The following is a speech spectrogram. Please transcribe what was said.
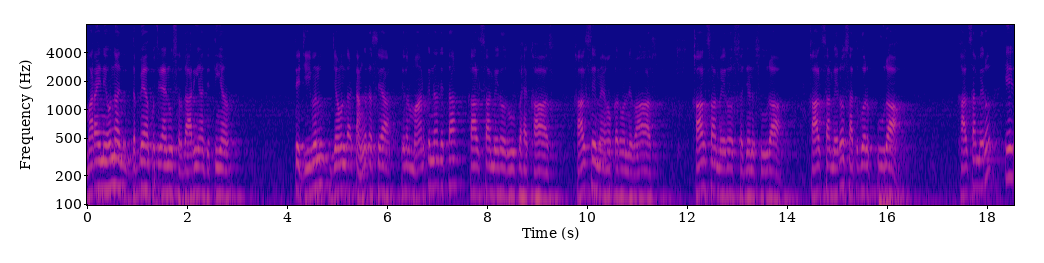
ਮਹਾਰਾਜ ਨੇ ਉਹਨਾਂ ਦੱਬਿਆਂ ਕੁਚਲਿਆਂ ਨੂੰ ਸਰਦਾਰੀਆਂ ਦਿੱਤੀਆਂ ਤੇ ਜੀਵਨ ਜਿਉਣ ਦਾ ਢੰਗ ਦੱਸਿਆ ਤੇ ਫਿਰ ਮਾਨ ਕਿੰਨਾ ਦਿੱਤਾ? ਖਾਲਸਾ ਮੇਰੋ ਰੂਪ ਹੈ ਖਾਸ, ਖਾਲਸੇ ਮੈਂ ਹੋ ਕਰੋ ਨਿਵਾਸ। ਖਾਲਸਾ ਮੇਰੋ ਸਜਣ ਸੂਰਾ, ਖਾਲਸਾ ਮੇਰੋ ਸਤਗੁਰ ਪੂਰਾ। ਖਾਲਸਾ ਮੇਰੋ, ਇਹ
